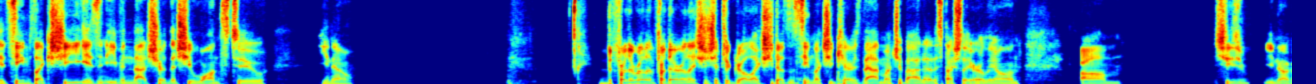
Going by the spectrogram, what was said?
it seems like she isn't even that sure that she wants to, you know. The, for the for their relationship to grow, like she doesn't seem like she cares that much about it, especially early on. Um, she's you know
